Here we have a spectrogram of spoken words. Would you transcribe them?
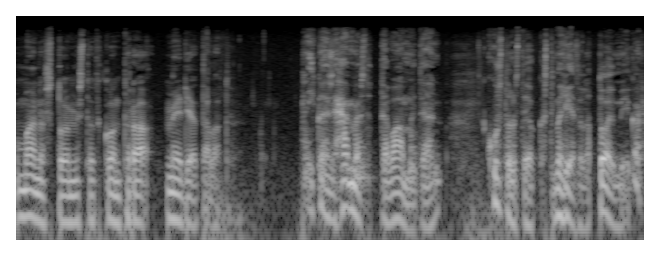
mainostoimistot kontra mediatalot. Eikä se hämmästyttää vaan mitään kustannustehokkaasti mediatalot toimiikaan.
